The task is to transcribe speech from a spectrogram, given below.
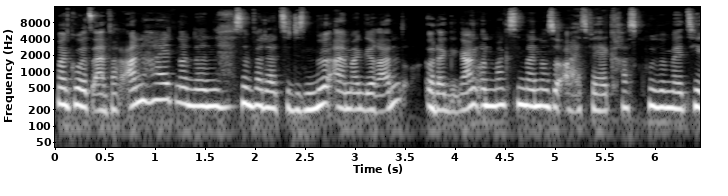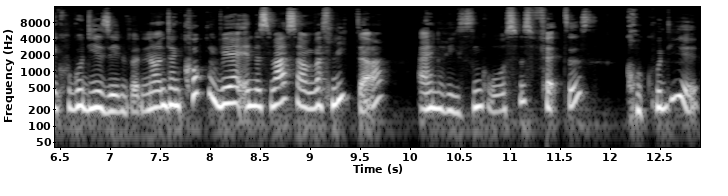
mal kurz einfach anhalten und dann sind wir da zu diesem Mülleimer gerannt oder gegangen und maximal noch so, ah, es wäre ja krass cool, wenn wir jetzt hier Krokodil sehen würden. Ne? Und dann gucken wir in das Wasser und was liegt da? Ein riesengroßes, fettes Krokodil.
